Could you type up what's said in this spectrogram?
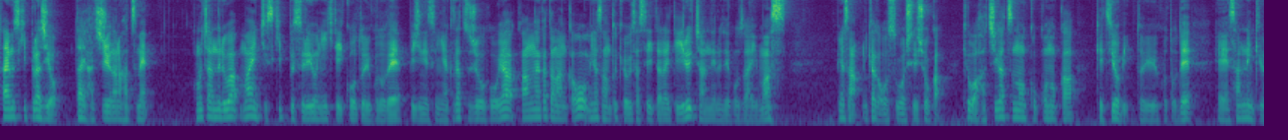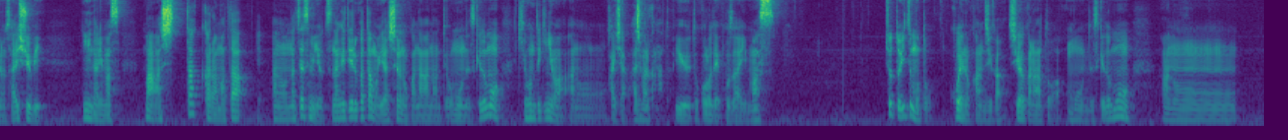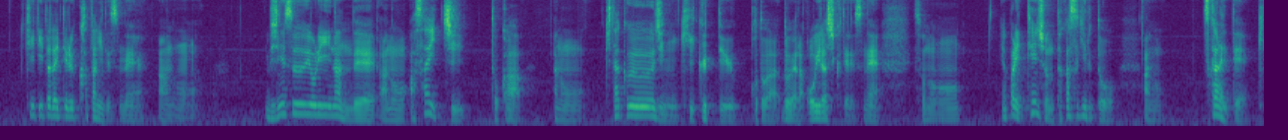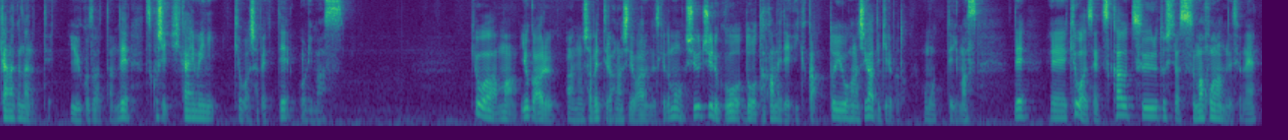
タイムスキップラジオ第87発目。このチャンネルは毎日スキップするように生きていこうということでビジネスに役立つ情報や考え方なんかを皆さんと共有させていただいているチャンネルでございます。皆さんいかがお過ごしでしょうか？今日は8月の9日月曜日ということで、えー、3連休の最終日になります。まあ明日からまたあの夏休みをつなげている方もいらっしゃるのかななんて思うんですけども基本的にはあの会社始まるかなというところでございます。ちょっといつもと声の感じが違うかなとは思うんですけどもあのー、聞いていただいている方にですねあのビジネス寄りなんであの朝一とかあの帰宅時に聞くっていうことがどうやら多いらしくてですねそのやっぱりテンション高すぎるとあの疲れて聞かなくなるっていうことだったんで少し控えめに今日は喋っております。今日はまあよくあるあの喋ってる話ではあるんですけども集中力をどう高めていくかというお話ができればと思っています。で、えー、今日はですね使うツールとしてはスマホなんですよね。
